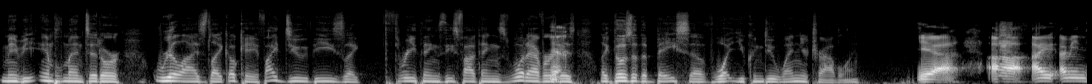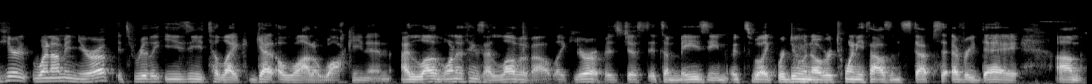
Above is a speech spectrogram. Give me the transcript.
maybe implemented or realized? Like, okay, if I do these like three things, these five things, whatever yeah. it is, like those are the base of what you can do when you're traveling. Yeah, uh, I I mean here when I'm in Europe, it's really easy to like get a lot of walking in. I love one of the things I love about like Europe is just it's amazing. It's like we're doing over twenty thousand steps every day. Um,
